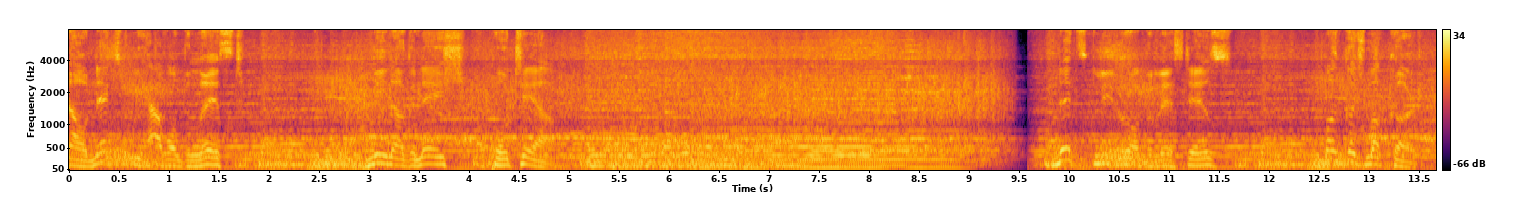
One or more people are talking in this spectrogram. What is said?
Now, next we have on the list Meena Ganesh Portea. Next leader on the list is Pankaj Makkar,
